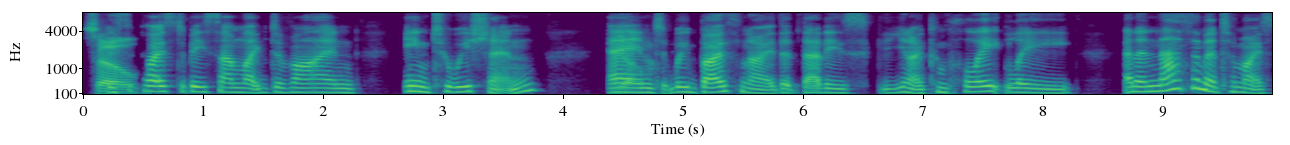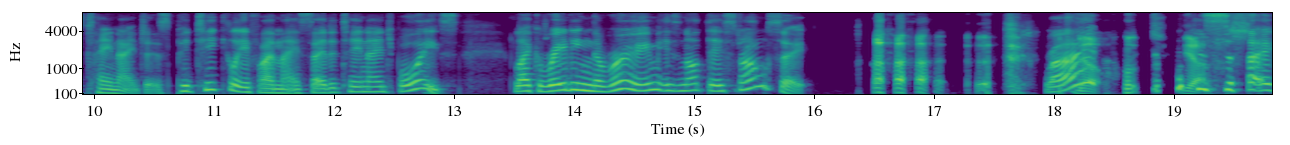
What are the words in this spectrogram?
So it's supposed to be some like divine intuition. Yeah. And we both know that that is, you know, completely an anathema to most teenagers, particularly if I may say to teenage boys. Like reading the room is not their strong suit, right? no, yeah, So,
